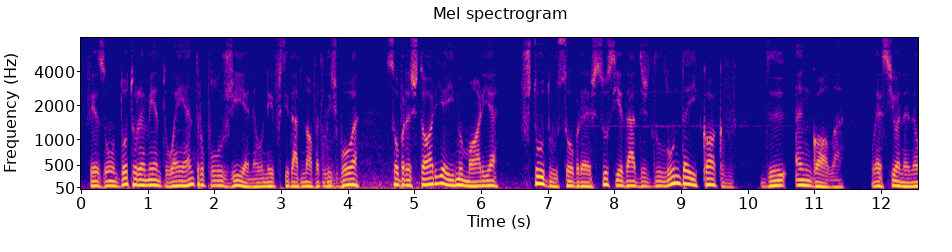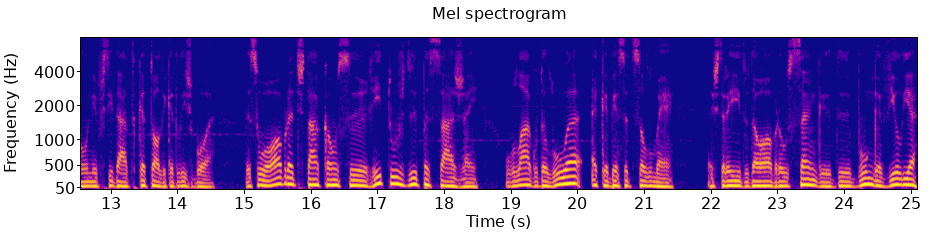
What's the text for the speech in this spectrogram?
Fez um doutoramento em Antropologia na Universidade Nova de Lisboa sobre a história e memória Estudo sobre as sociedades de Lunda e Cocve de Angola. Leciona na Universidade Católica de Lisboa. Da sua obra destacam-se Ritos de Passagem, O Lago da Lua, A Cabeça de Salomé, extraído da obra O Sangue de Bungavilha,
